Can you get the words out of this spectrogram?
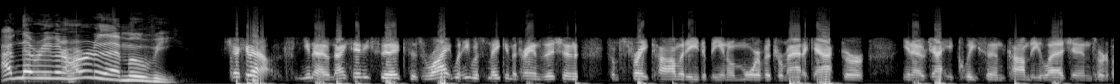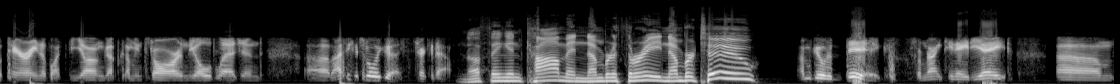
I've never even heard of that movie. Check it out. You know, 1986 is right when he was making the transition from straight comedy to being a more of a dramatic actor. You know, Jackie Gleason, comedy legend, sort of a pairing of like the young upcoming star and the old legend. Uh, I think it's really good. Check it out. Nothing in common. Number three. Number two. I'm going to go with Big from 1988. Um,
